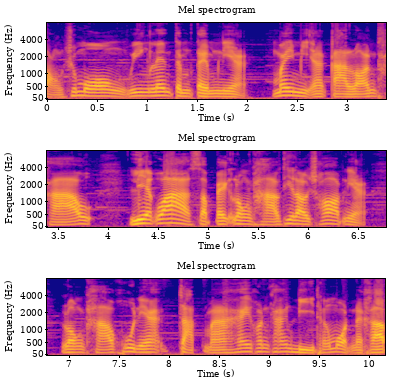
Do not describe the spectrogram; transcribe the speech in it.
2 ชั่วโมง วิ่งเล่นเต็มๆเนี่ยไม่มีอาการร้อนเท้า เรียกว่าสเปครองเท้าที่เราชอบเนี่ยรองเท้าคู่นี้จัดมาให้ค่อนข้างดีทั้งหมดนะครับ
